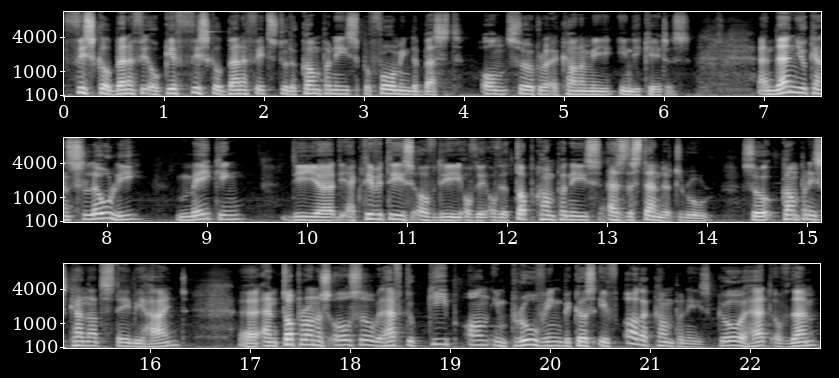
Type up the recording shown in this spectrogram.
fiscal benefit or give fiscal benefits to the companies performing the best on circular economy indicators. And then you can slowly making the, uh, the activities of the, of, the, of the top companies as the standard rule. So companies cannot stay behind. Uh, and top runners also will have to keep on improving because if other companies go ahead of them,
